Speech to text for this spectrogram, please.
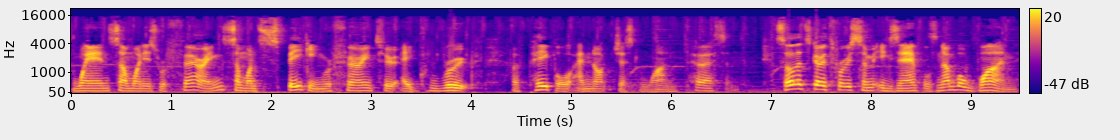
when someone is referring, someone speaking, referring to a group of people and not just one person. So let's go through some examples. Number one,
